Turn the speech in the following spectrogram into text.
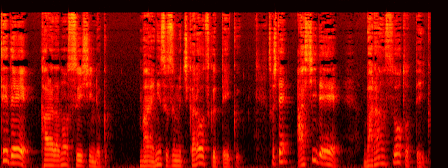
手で体の推進力、前に進む力を作っていく。そして足でバランスをとっていく。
